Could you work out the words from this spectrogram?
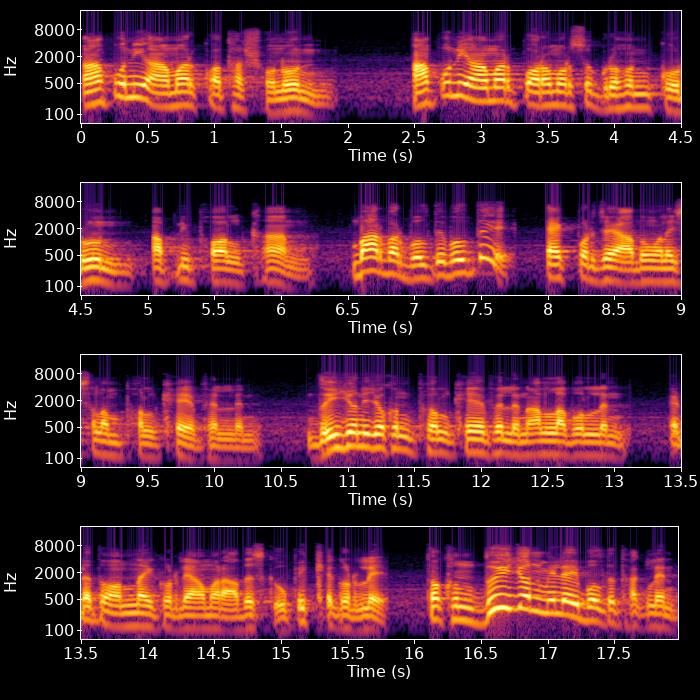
আপনি আমার কথা শুনুন। আপনি আমার পরামর্শ গ্রহণ করুন। আপনি ফল খান। বারবার বলতে বলতে এক পর্যায়ে আদম আলাইসাল্লাম ফল খেয়ে ফেললেন। দুইজনই যখন ফল খেয়ে ফেললেন, আল্লাহ বললেন, এটা তো অন্যায় করলে, আমার আদেশকে উপেক্ষা করলে। তখন দুইজন মিলেই বলতে থাকলেন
